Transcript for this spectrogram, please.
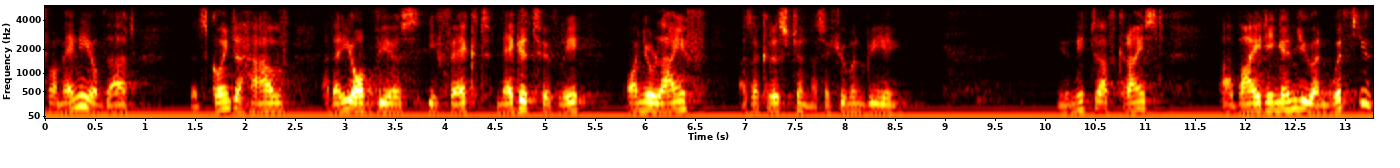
from any of that, it's going to have a very obvious effect negatively on your life as a Christian, as a human being. You need to have Christ abiding in you and with you,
